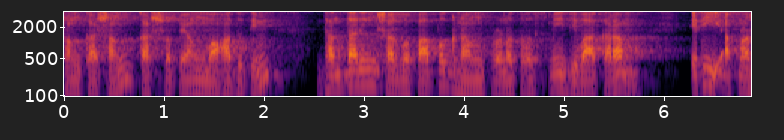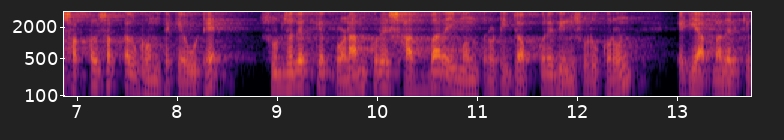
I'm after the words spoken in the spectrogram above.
শঙ্কাশং কাশ্যপেয়ং মহাদুতিম ধন্তারিং সর্বপাপঘ্নং প্রণতহস্মি দিবাকারম। এটি আপনার সকাল সকাল ঘুম থেকে উঠে সূর্যদেবকে প্রণাম করে সাতবার এই মন্ত্রটি জপ করে দিন শুরু করুন। এটি আপনাদেরকে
